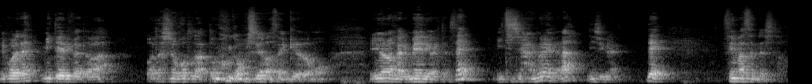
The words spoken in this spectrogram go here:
でこれね見ている方は私のことだと思うかもしれませんけれども夜中にメールが来たんですね。1時半ぐらいかな？2時ぐらい。ですいませんでした。と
